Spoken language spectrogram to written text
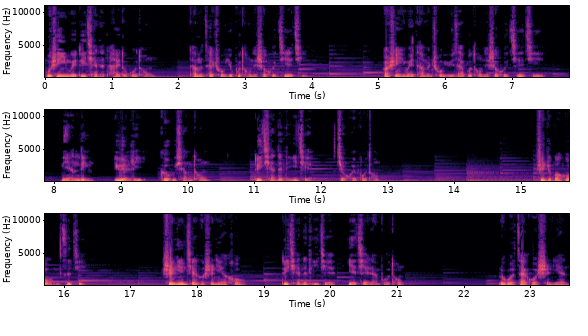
不是因为对钱的态度不同，他们才处于不同的社会阶级，而是因为他们处于在不同的社会阶级，年龄、阅历各不相同，对钱的理解就会不同。甚至包括我们自己，十年前和十年后，对钱的理解也截然不同。如果再过十年，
